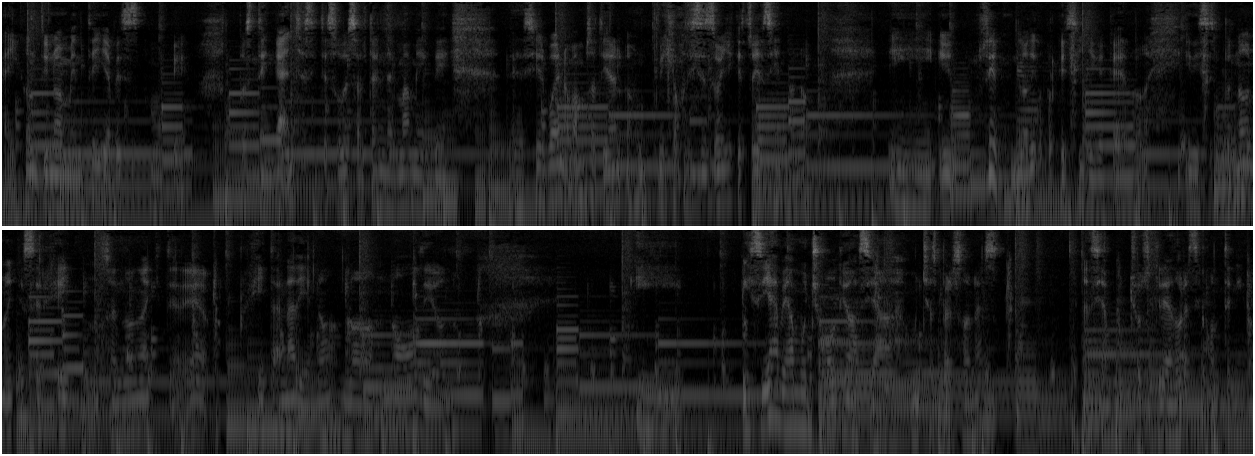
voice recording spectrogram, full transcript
ahí continuamente y a veces como que pues te enganchas y te subes al tren del mame de, decir bueno vamos a tirar y luego dices oye qué estoy haciendo no y, sí lo digo porque sí llegué a caer ¿no? y dices pues no no hay que ser hate o sea no, hay que tener hate a nadie no no, no odio ¿no? y y sí había mucho odio hacia muchas personas hacia muchos creadores de contenido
